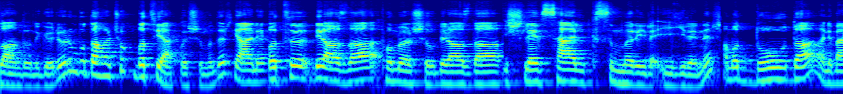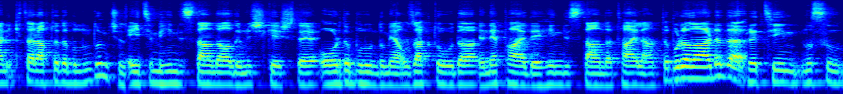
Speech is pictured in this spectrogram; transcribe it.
uygulandığını görüyorum. Bu daha çok batı yaklaşımıdır. Yani batı biraz daha commercial, biraz daha işlevsel kısımlarıyla ilgilenir. Ama doğuda hani ben iki tarafta da bulunduğum için eğitimi Hindistan'da aldım, Rişikeş'te, orada bulundum yani uzak doğuda, Nepal'de, Hindistan'da, Tayland'da. Buralarda da pratiğin nasıl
